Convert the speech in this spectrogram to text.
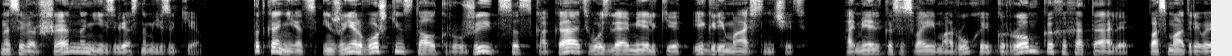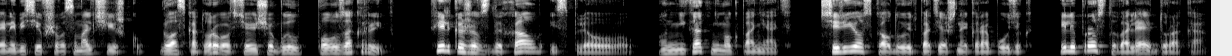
на совершенно неизвестном языке. Под конец инженер Вошкин стал кружиться, скакать возле Амельки и гримасничать. Амелька со своей марухой громко хохотали, посматривая на бесившегося мальчишку, глаз которого все еще был полузакрыт. Филька же вздыхал и сплевывал. Он никак не мог понять, всерьез колдует потешный карапузик или просто валяет дурака.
